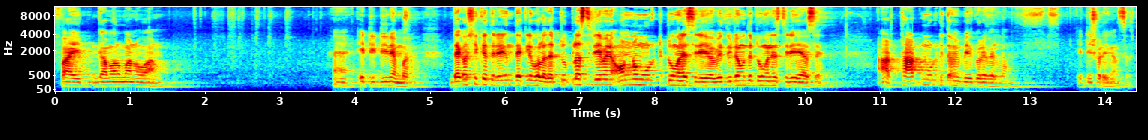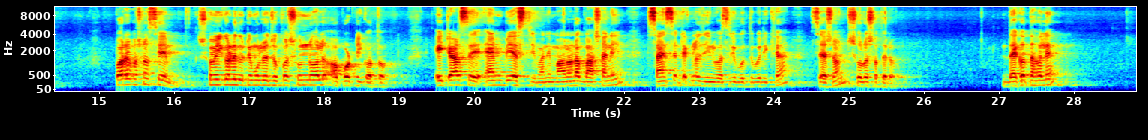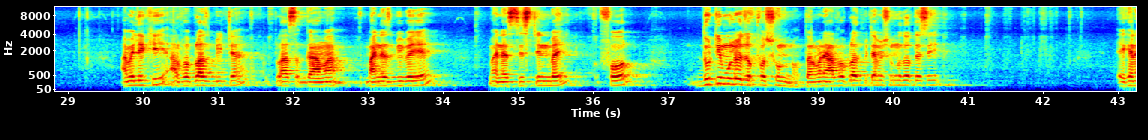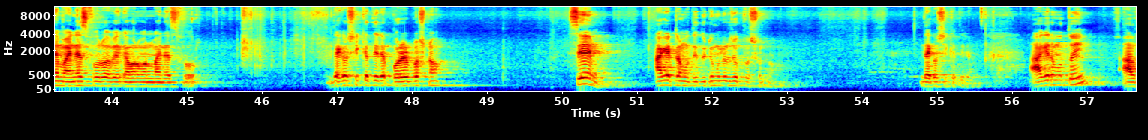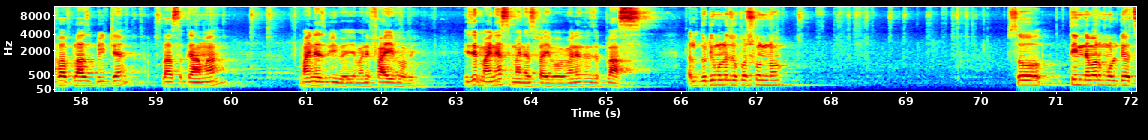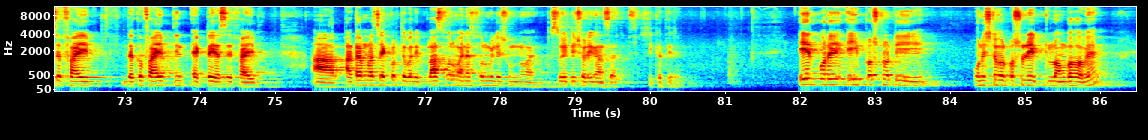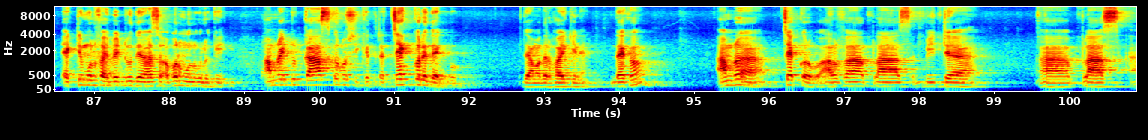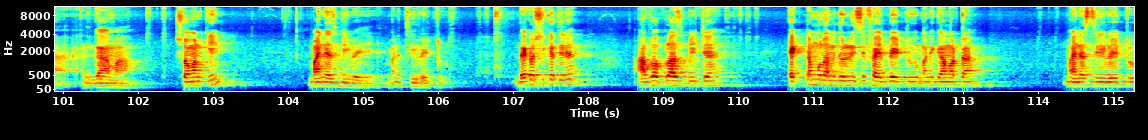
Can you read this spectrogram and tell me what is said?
ফাইভ গামার মান ওয়ান হ্যাঁ এটি ডি নাম্বার দেখো শিক্ষার্থী কিন্তু দেখলে বলা যায় টু প্লাস থ্রি মানে অন্য মূলটি টু মাইনাস থ্রি হবে, দুইটার মধ্যে টু মাইনাস থ্রি আছে। আর থার্ড মূলটি তো আমি বের করে ফেললাম। এটি সঠিক অ্যান্সার পরের প্রশ্ন সেম সমীকরণে দুটি মূলের যোগফল শূন্য হলে অপরটি কত? এইটা আছে এমবিএসটি মানে Maulana Bhasani science and technology university ভর্তি পরীক্ষা সেশন ষোলো সতেরো। দেখো তাহলে, আমি লিখি alpha plus beta plus gamma minus B by A minus sixteen by four দুটি মূলের যোগফল শূন্য, তার মানে আলফা প্লাস বিটা আমি শূন্য ধরতেছি। এখানে মাইনাস ফোর হবে গামার মান মাইনাস ফোর দেখো শিক্ষার্থীরা, পরের প্রশ্ন। সেম আগেরটার মধ্যে দুটি মূলের যোগফল শূন্য। দেখো শিক্ষার্থীরা, আগের মতোই alpha plus beta plus gamma minus B by মানে ফাইভ হবে। এই যে মাইনাস মাইনাস ফাইভ হবে, মাইনাস মাইনাস প্লাস তাহলে দুটি মূল্য যোগফল শূন্য। সো তিন নম্বর মূলটি হচ্ছে ফাইভ দেখো ফাইভ তিন, একটাই আছে ফাইভ আর আটা আমরা চেক করতে পারি প্লাস ফোর মাইনাস ফোর মিলে শূন্য হয়। সো এটি সঠিক আনসার শিক্ষার্থীরা। এরপরে এই প্রশ্নটি, উনিশ নম্বর প্রশ্নটি একটু লম্বা হবে। একটি মূল ফাইভে টু দেওয়া আছে, অপর মূলগুলো কি? আমরা একটু কাজ করব, শিক্ষার্থীরা চেক করে দেখব যে আমাদের হয় কি না দেখো, আমরা চেক করব alpha plus beta plus gamma সমান কি? মাইনাস বি বাই এ মানে থ্রি বাই টু দেখো শিক্ষার্থীরা আলফা প্লাস বিটা একটা মূল আমি ধরে নিচ্ছি ফাইভ বাই টু মানে গামাটা মাইনাস থ্রি বাই টু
